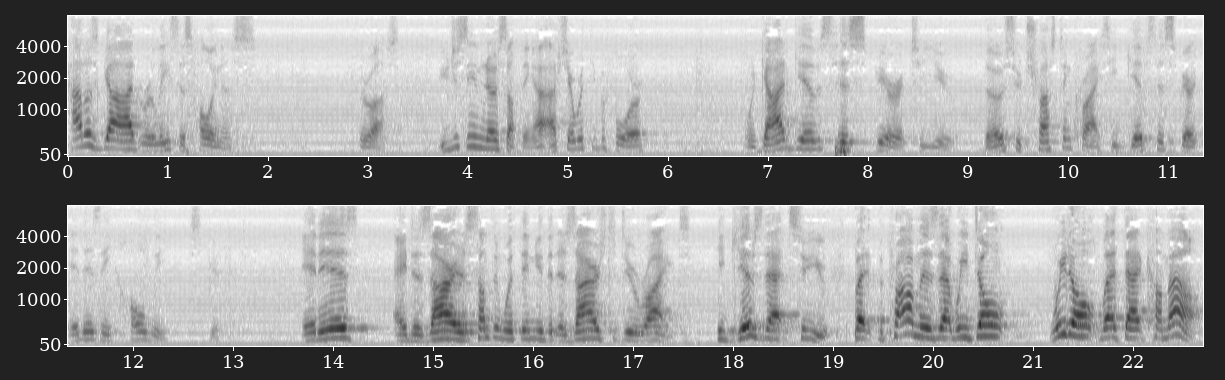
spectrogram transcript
how does God release His holiness through us? You just need to know something. I, have shared with you before. When God gives His Spirit to you, those who trust in Christ, He gives His Spirit. It is a holy Spirit. It is a desire, it is something within you that desires to do right. He gives that to you. But the problem is that we don't we don't let that come out.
